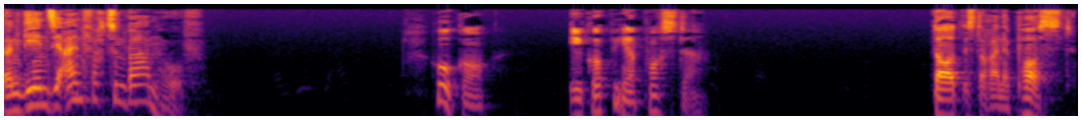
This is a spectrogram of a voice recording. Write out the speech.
Dann gehen Sie einfach zum Bahnhof. Huko iko pia posta Dort ist auch eine Post.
